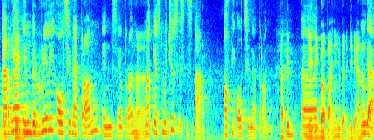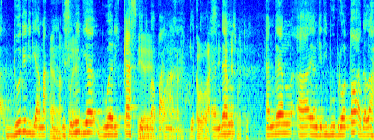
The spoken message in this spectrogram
karena in the really old sinetron, in sinetron, Matias Mucus is the star of the old sinetron. Tapi jadi bapaknya juga, jadi anak. Enggak, dulu dia jadi anaknya. Anak, Di oh sini ya. dia gue recast Iya, jadi iya. bapaknya Wah, gitu. kelas and then Matias Mucus. and then uh, yang jadi Bu Broto adalah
